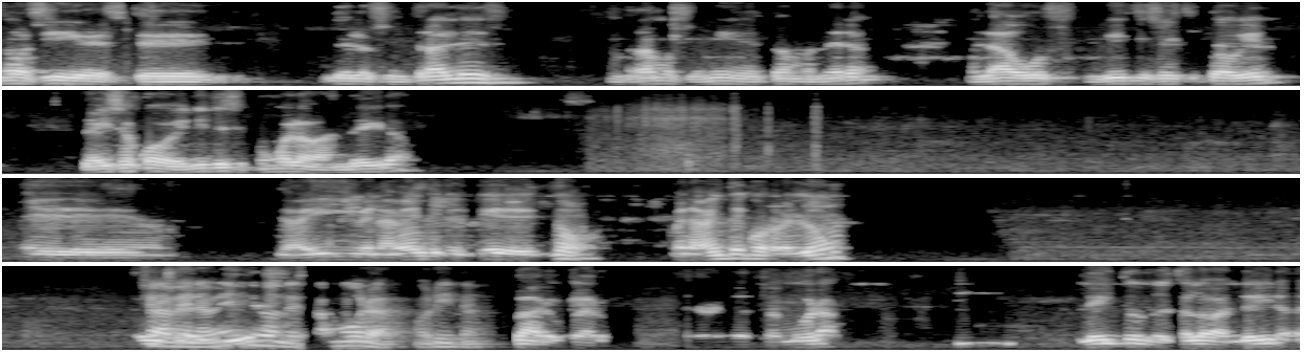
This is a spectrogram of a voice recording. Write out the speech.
No, sí, este, de los centrales, Ramos y mí, de todas maneras. Lagos, Benítez, ahí está todo bien. De ahí saco a Benítez y pongo la bandera. Eh, de ahí Benavente que quede. No, Benavente Correlón. O sea, Benavente 10. donde está Mora ahorita. Claro, claro. Benavente está Mora. Leighton, donde está la bandera.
